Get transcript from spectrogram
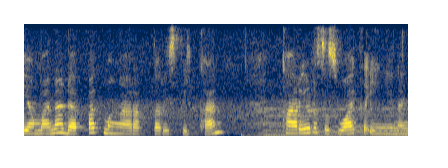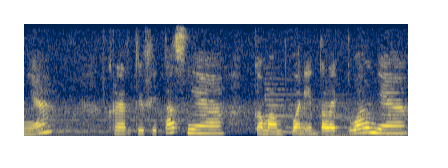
yang mana dapat mengarakteristikan karir sesuai keinginannya, kreativitasnya, kemampuan intelektualnya,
